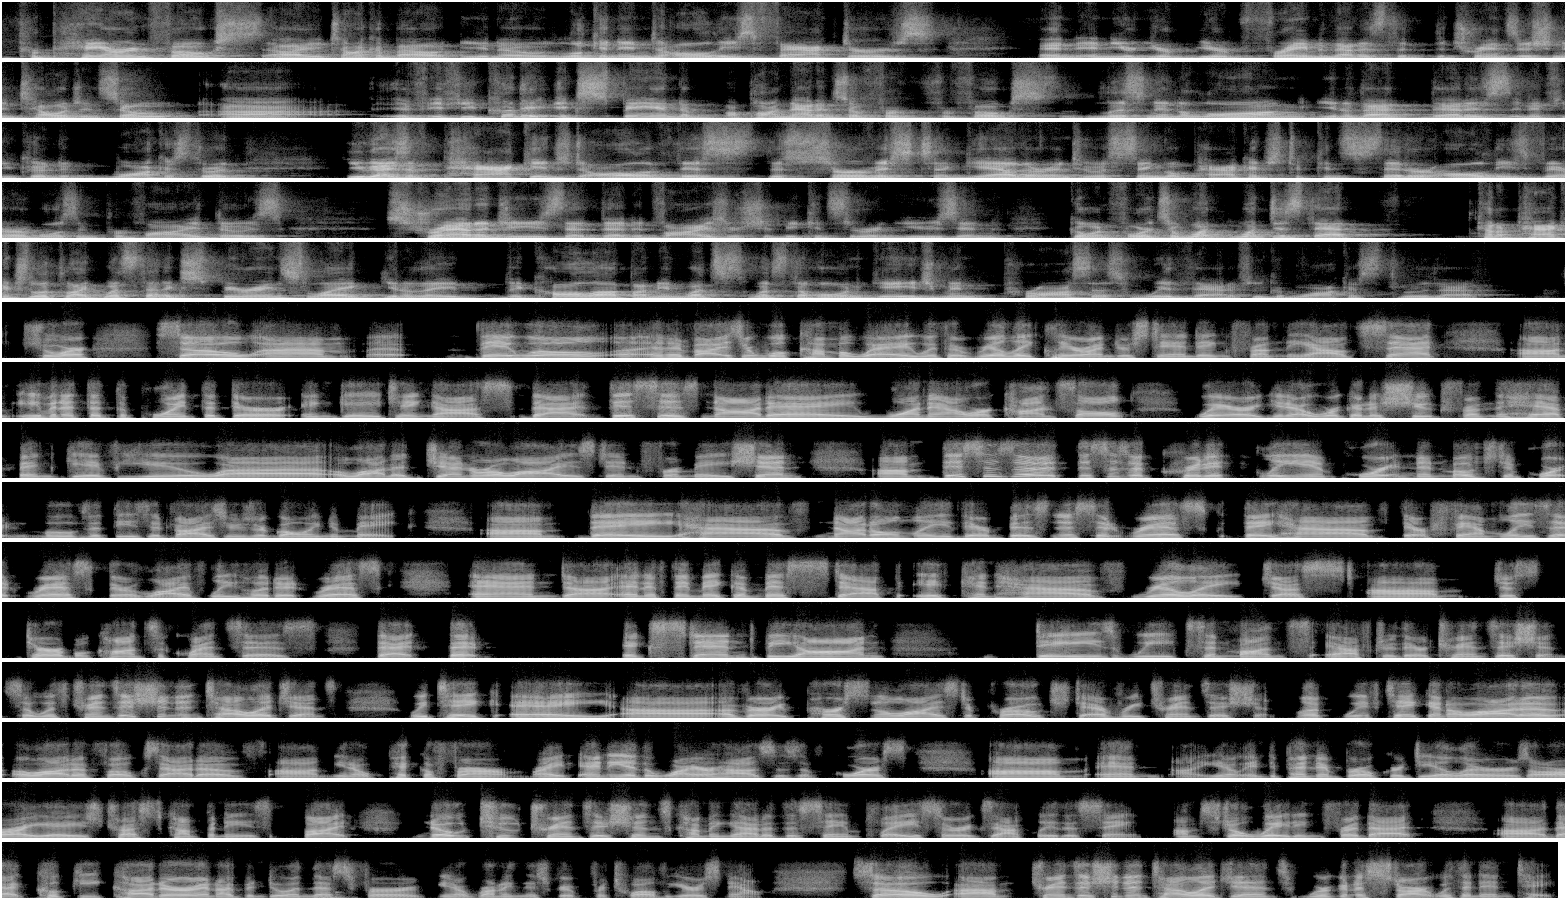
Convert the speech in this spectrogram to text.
preparing folks, uh, you talk about, you know, looking into all these factors and, and you're, you're, you're framing that as the, the transition intelligence. So uh, if, if you could expand upon that and so for, for folks listening along you know that that is and if you could walk us through it you guys have packaged all of this this service together into a single package to consider all these variables and provide those strategies that that advisors should be considering using going forward. So what what does that kind of package look like? What's that experience like? You know they they call up. I mean what's what's the whole engagement process with that? If you could walk us through that. Sure. So um, uh, they will, uh, an advisor will come away with a really clear understanding from the outset, um, even at the, the point that they're engaging us, that this is not a one hour consult where you know we're going to shoot from the hip and give you uh, a lot of generalized information. Um, this is a this is a critically important and most important move that these advisors are going to make. Um, they have not only their business at risk, they have their families at risk, their livelihood at risk, and uh, and if they make a misstep, it can have really just um, just terrible consequences that that extend beyond days, weeks, and months after their transition. So with transition intelligence, we take a, uh, a very personalized approach to every transition. Look, we've taken a lot of a lot of folks out of um, you know pick a firm, right? Any of the wirehouses, of course, um, and uh, you know independent broker dealers, RIAs, trust companies, but no two transitions coming out of the same place are exactly the same. I'm still waiting for that uh, that cookie cutter, and I've been doing this for you know running this group for 12 years now. So um, transition intelligence, we're going to start with an intake.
